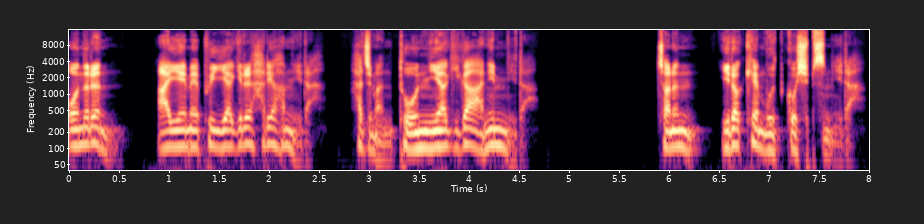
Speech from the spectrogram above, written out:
오늘은 IMF 이야기를 하려 합니다. 하지만 돈 이야기가 아닙니다. 저는 이렇게 묻고 싶습니다.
